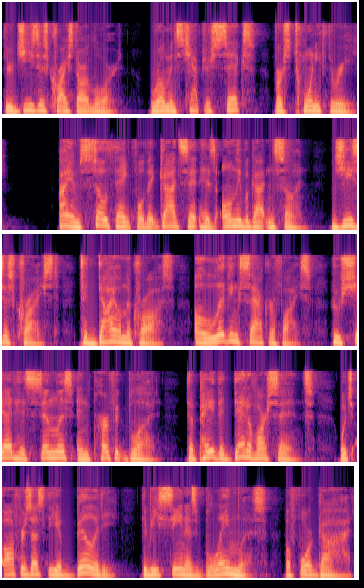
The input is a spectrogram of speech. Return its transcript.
through Jesus Christ our Lord. Romans chapter 6, verse 23. I am so thankful that God sent His only begotten Son, Jesus Christ, to die on the cross, a living sacrifice who shed his sinless and perfect blood to pay the debt of our sins, which offers us the ability to be seen as blameless before God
